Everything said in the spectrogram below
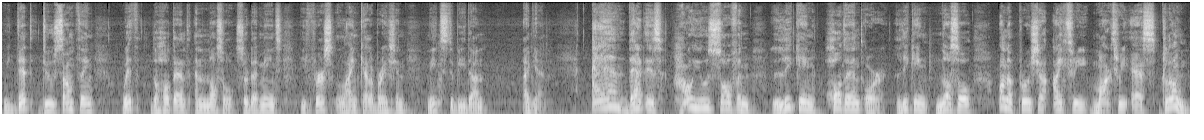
We did do something with the hot end and the nozzle. So that means the first line calibration needs to be done again. And that is how you solve a leaking hot end or leaking nozzle on a Prusa i3 MK3S clone.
